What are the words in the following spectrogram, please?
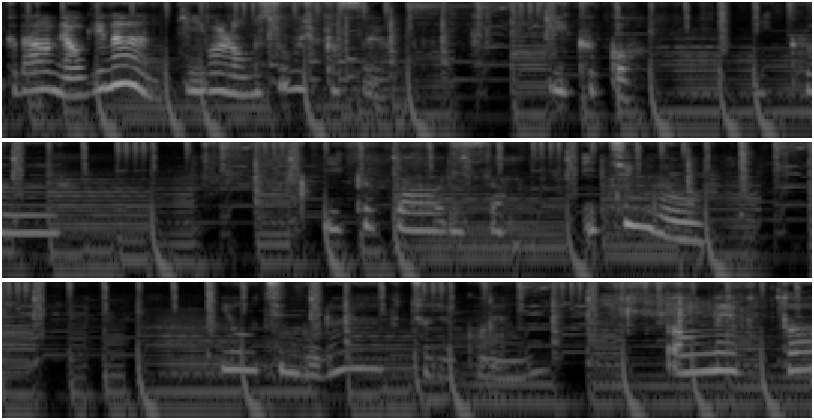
그 다음 여기는 이걸 너무 쓰고 싶었어요. 이크 거. 이크. 이크 거 어딨어? 이 친구. 이 친구를 붙여줄 거예요. 떡매부터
